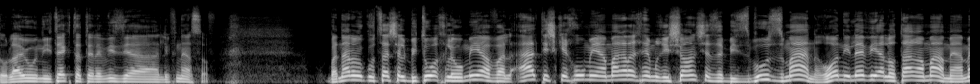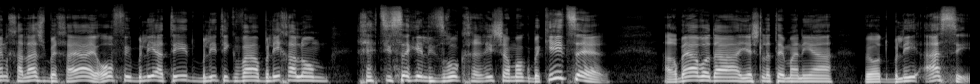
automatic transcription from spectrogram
אולי הוא ניתק את הטלוויזיה לפני הסוף. בנה לנו קבוצה של ביטוח לאומי, אבל אל תשכחו מי אמר לכם ראשון שזה בזבוז זמן. רוני לוי על אותה רמה, מאמן חלש בחיי, אופי בלי עתיד, בלי תקווה, בלי חלום, חצי סגל לזרוק חריש עמוק. בקיצר, הרבה עבודה יש לתימניה, ועוד בלי אסי.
